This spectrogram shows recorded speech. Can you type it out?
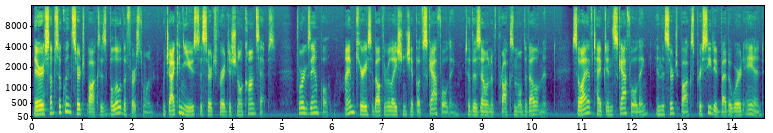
There are subsequent search boxes below the first one, which I can use to search for additional concepts. For example, I am curious about the relationship of scaffolding to the zone of proximal development, so I have typed in scaffolding in the search box preceded by the word and.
